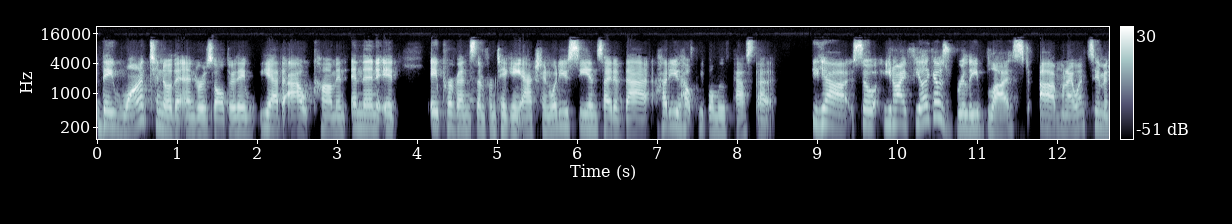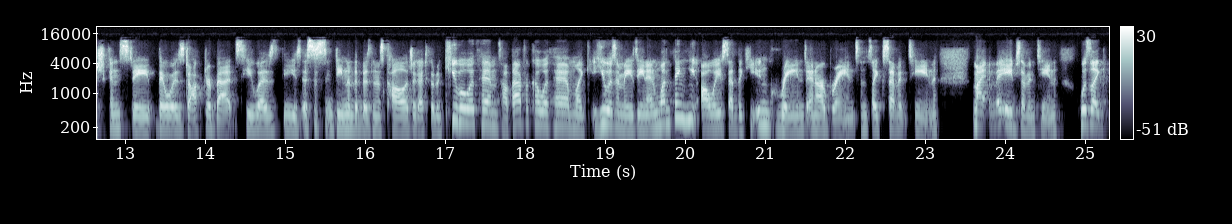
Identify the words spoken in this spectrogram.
They want to know the end result or they yeah the outcome. And and then it it prevents them from taking action. What do you see inside of that? How do you help people move past that yeah. So, you know, I feel like I was really blessed. Um, when I went to Michigan State, there was Dr. Betts. He was the assistant dean of the business college. I got to go to Cuba with him, South Africa with him. Like, he was amazing. And one thing he always said, like, he ingrained in our brain since like 17, my, my age 17, was like,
